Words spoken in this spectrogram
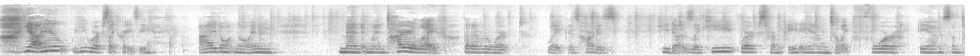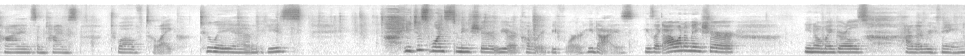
yeah, he he works like crazy. I don't know any men in my entire life that ever worked like as hard as he does. Like he works from 8 a.m. to like 4 a.m. sometimes, sometimes 12 to like 2 a.m. He's he just wants to make sure we are covered before he dies. He's like, I want to make sure, you know, my girls have everything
